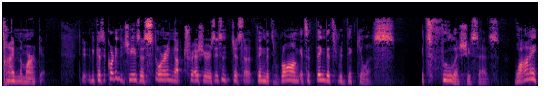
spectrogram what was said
Time the market. Because according to Jesus, storing up treasures isn't just a thing that's wrong, it's a thing that's ridiculous. It's foolish, he says. Why?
